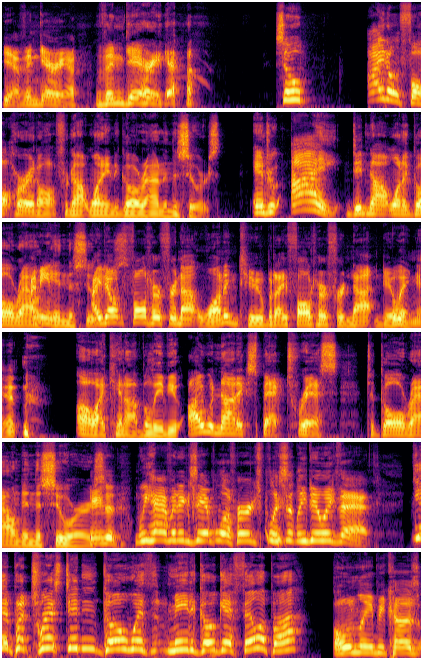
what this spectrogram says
yeah, Vengaria. Vengaria. so I don't fault her at all for not wanting to go around in the sewers. Andrew, I did not want to go around I mean, in the sewers. I don't fault her for not wanting to, but I fault her for not doing it. Oh, I cannot believe you. I would not expect Triss to go around in the sewers. We have an example of her explicitly doing that. Yeah, but Triss didn't go with me to go get Philippa. Only because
